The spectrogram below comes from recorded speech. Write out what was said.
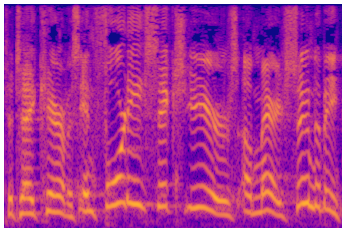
to take care of us. In 46 years of marriage, soon to be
